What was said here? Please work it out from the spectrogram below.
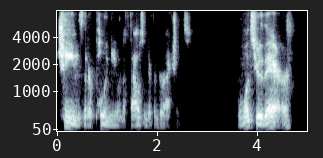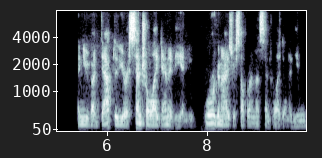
chains that are pulling you in a thousand different directions. And once you're there and you've adapted your central identity and you organize yourself around that central identity and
